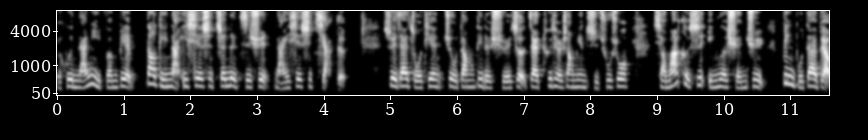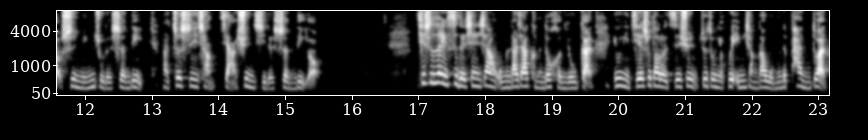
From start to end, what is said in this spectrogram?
也会难以分辨到底哪一些是真的资讯，哪一些是假的。所以在昨天，就当地的学者在 Twitter 上面指出说，小马可是赢了选举，并不代表是民主的胜利，那这是一场假讯息的胜利哦。其实类似的现象，我们大家可能都很有感，因为你接收到的资讯，最终也会影响到我们的判断，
